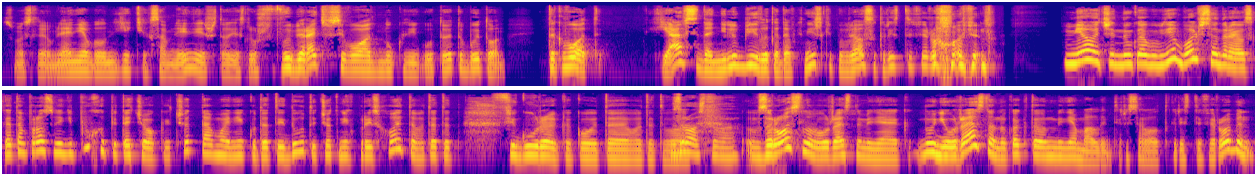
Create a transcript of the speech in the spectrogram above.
В смысле, у меня не было никаких сомнений, что если уж выбирать всего одну книгу, то это будет он. Так вот, я всегда не любила, когда в книжке появлялся Кристофер Робин. Мне очень, ну, как бы, мне больше всего нравилось, когда там просто Винни-Пух и Пятачок, и что-то там они куда-то идут, и что-то у них происходит, а вот эта фигура какого-то вот этого... Взрослого. Взрослого ужасно меня... Ну, не ужасно, но как-то он меня мало интересовал, Кристофер Робин.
